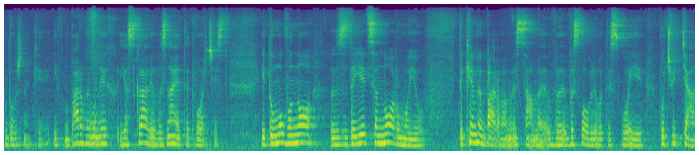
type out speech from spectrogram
художники, і барви в них яскраві, ви знаєте, творчість. І тому воно здається нормою такими барвами саме висловлювати свої почуття,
